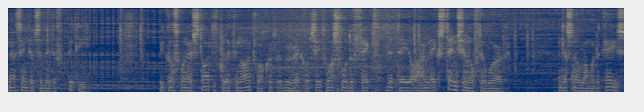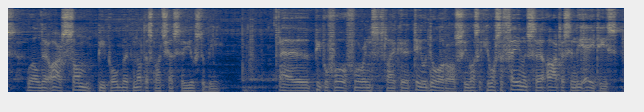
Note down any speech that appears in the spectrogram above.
And I think that's a bit of a pity because when I started collecting art records, it was for the fact that they are an extension of their work. And that's no longer the case. Well, there are some people, but not as much as there used to be. Uh, people, for, for instance, like uh, Theodoros, he was, he was a famous uh, artist in the 80s.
